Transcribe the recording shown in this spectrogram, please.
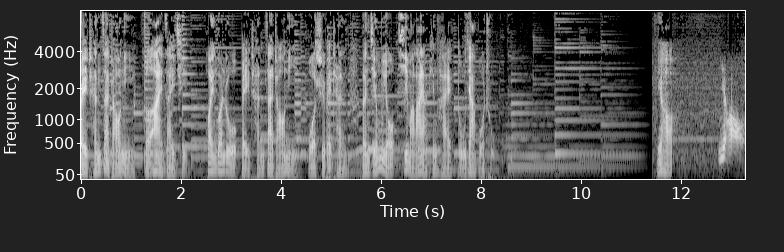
北辰在找你和爱在一起，欢迎关注北辰在找你，我是北辰。本节目由喜马拉雅平台独家播出。你好，你好，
